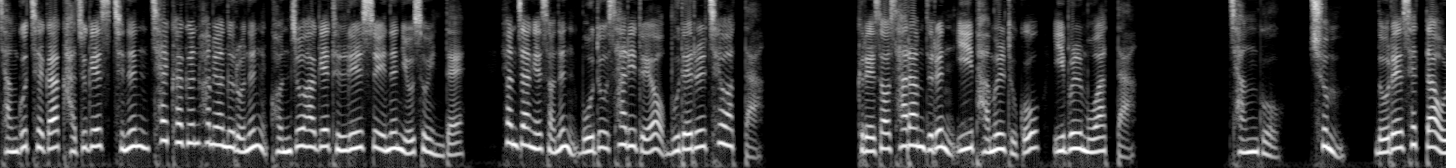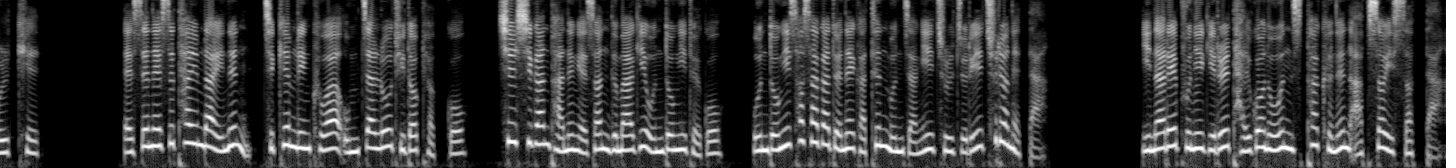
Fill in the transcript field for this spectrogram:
장구채가 가죽에 스치는 찰칵은 화면으로는 건조하게 들릴 수 있는 요소인데 현장에서는 모두 살이 되어 무대를 채웠다. 그래서 사람들은 이 밤을 두고 입을 모았다. 장구, 춤, 노래 셋 다 올킬. SNS 타임라인은 직캠 링크와 움짤로 뒤덮였고 실시간 반응에선 음악이 운동이 되고 운동이 서사가 되네 같은 문장이 줄줄이 출현했다. 이날의 분위기를 달궈 놓은 스파크는 앞서 있었다.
